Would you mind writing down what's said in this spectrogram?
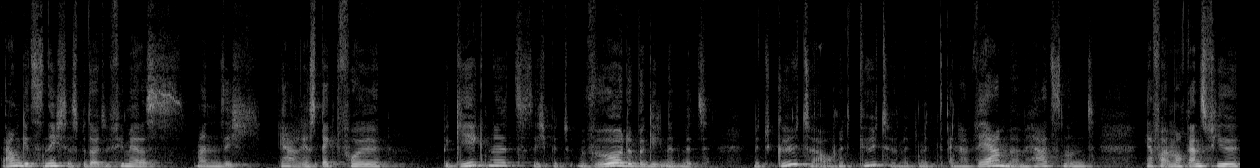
Darum geht es nicht. Das bedeutet vielmehr, dass man sich ja, respektvoll begegnet, sich mit Würde begegnet, mit, mit Güte, auch mit Güte, mit, mit einer Wärme im Herzen und ja vor allem auch ganz viel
